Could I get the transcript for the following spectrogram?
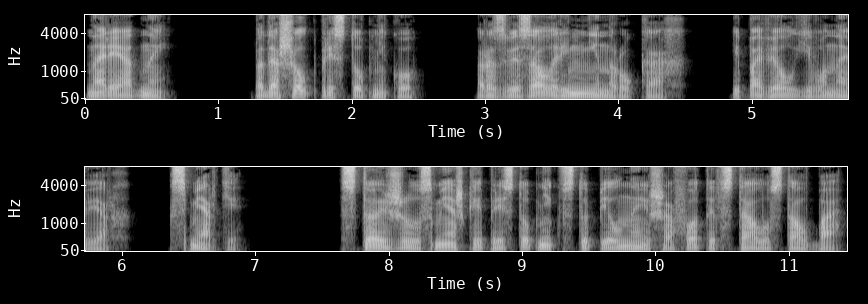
Нарядный. Подошел к преступнику, развязал ремни на руках и повел его наверх, к смерти. С той же усмешкой преступник вступил на эшафот и встал у столба.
